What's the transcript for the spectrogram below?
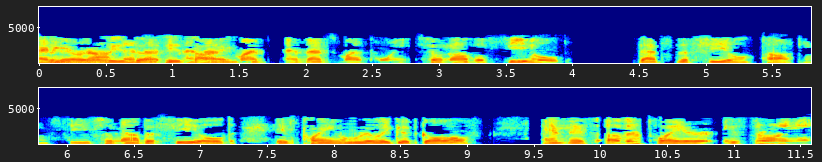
and scenario, he's, he's, not, and uh, that's, he's and tying. That's my, and that's my point. So now the field, that's the field talking, Steve. So now the field is playing really good golf, and this other player is throwing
